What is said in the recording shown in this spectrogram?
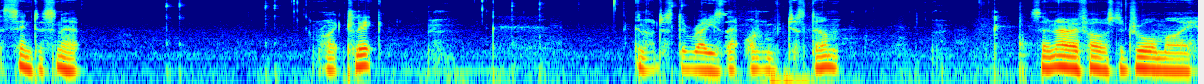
center snap right click and I'll just erase that one we've just done. So now if I was to draw my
